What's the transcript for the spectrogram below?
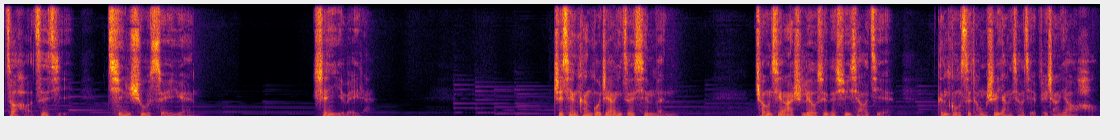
做好自己，亲疏随缘。深以为然。之前看过这样一则新闻：重庆二十六岁的徐小姐，跟公司同事杨小姐非常要好。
